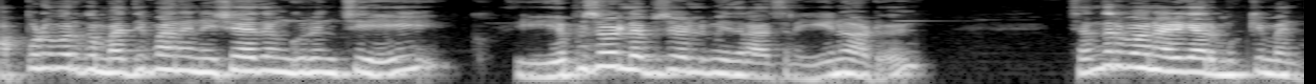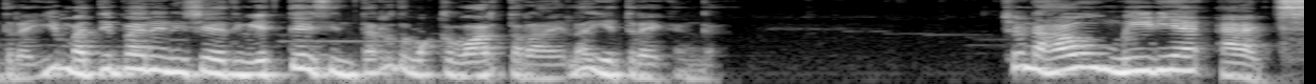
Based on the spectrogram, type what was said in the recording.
అప్పటి వరకు మద్యపాన నిషేధం గురించి ఎపిసోడ్లు ఎపిసోడ్ల మీద రాసిన ఈనాడు చంద్రబాబు నాయుడు గారు ముఖ్యమంత్రి అయ్యి మద్యపాన నిషేధం ఎత్తేసిన తర్వాత ఒక్క వార్త రాయాల వ్యతిరేకంగా. చూడండి హౌ మీడియా యాక్ట్స్.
